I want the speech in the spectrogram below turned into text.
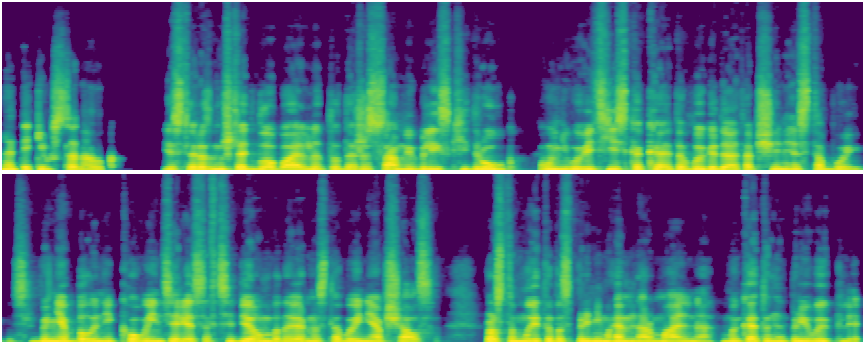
от таких установок. Если размышлять глобально, то даже самый близкий друг, у него ведь есть какая-то выгода от общения с тобой. Если бы не было никакого интереса в тебе, он бы, наверное, с тобой не общался. Просто мы это воспринимаем нормально, мы к этому привыкли.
